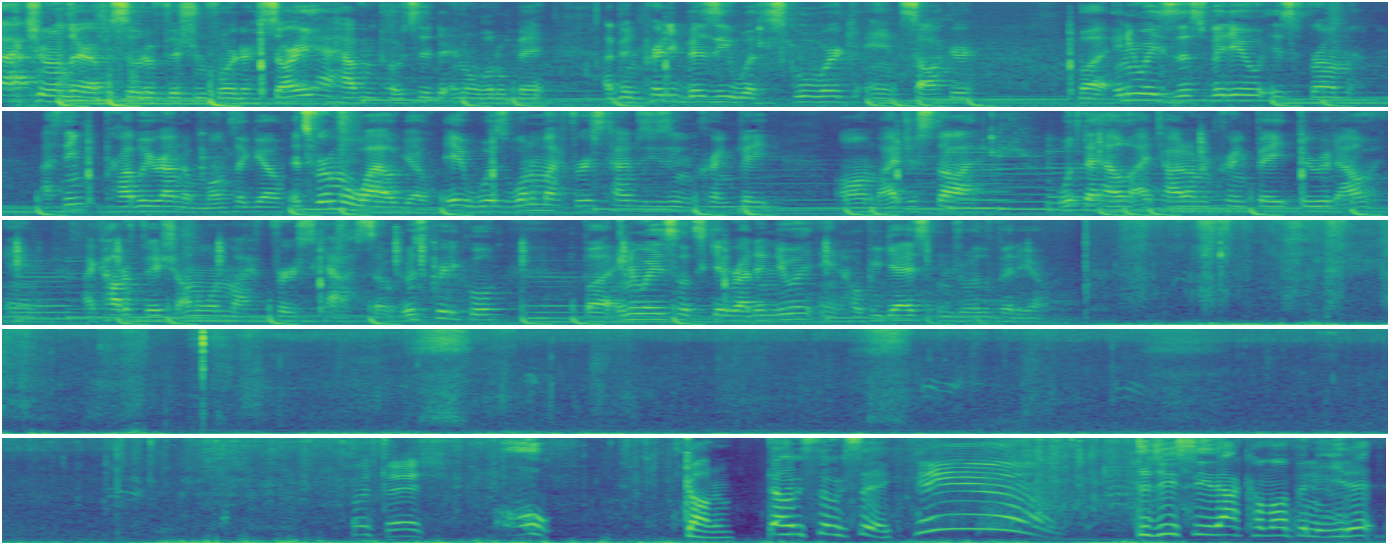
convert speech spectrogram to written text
back to another episode of Fish in Florida. Sorry I haven't posted in a little bit. I've been pretty busy with schoolwork and soccer. But anyways, this video is from, I think probably around a month ago. It's from a while ago. It was one of my first times using a crankbait. Um, I just thought, what the hell? I tied on a crankbait, threw it out, and I caught a fish on one of my first casts. So it was pretty cool. But anyways, let's get right into it and hope you guys enjoy the video. First fish. Oh, got him. That was so sick. Damn! Did you see that come up and eat it?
